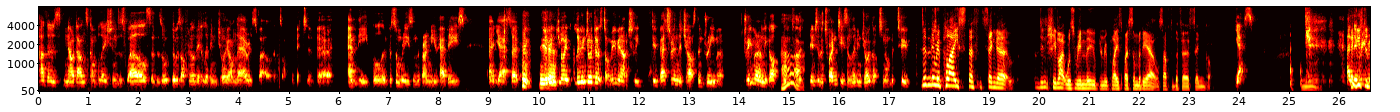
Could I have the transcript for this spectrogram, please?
had those now dance compilations as well. So there's, al- there was often a bit of Living Joy on there as well. There was often a bit of uh, M People, and for some reason the brand new heavies. And yeah, so Living Joy, Living Joy, Don't Stop Moving actually did better in the charts than Dreamer. Dreamer only got into, Ah. the, into the 20s and Living Joy got to number two. Didn't they Which- replace the singer? Didn't she like was removed and replaced by somebody else after the first single? Yes. Mm. And They they, used to do-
